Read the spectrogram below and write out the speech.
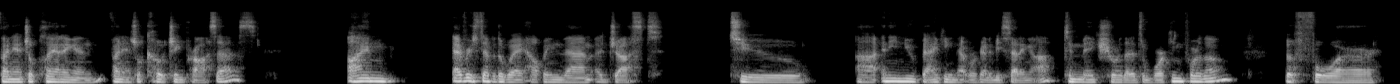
financial planning and financial coaching process, I'm every step of the way helping them adjust to uh, any new banking that we're going to be setting up to make sure that it's working for them before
